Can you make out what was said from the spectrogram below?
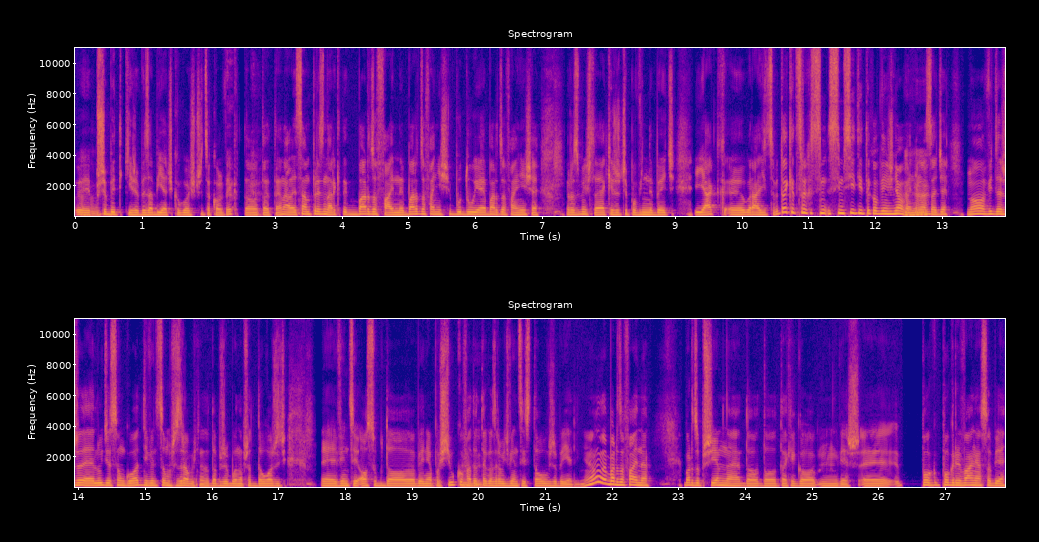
Mhm. przybytki, żeby zabijać kogoś czy cokolwiek. To, to ten, ale sam Prison Architect bardzo fajny, bardzo fajnie się buduje, bardzo fajnie się rozmyśla, jakie rzeczy powinny być jak radzić sobie. To takie trochę Sim- SimCity, tylko więźniowe, nie? Mhm. Na zasadzie, no widzę, że ludzie są głodni, więc co muszę zrobić? No to dobrze by było na przykład dołożyć więcej osób do robienia posiłków, a do tego zrobić więcej stołów, żeby jedli, nie? No, bardzo fajne, bardzo przyjemne do, do takiego, mm, wiesz, e, pog- pogrywania sobie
